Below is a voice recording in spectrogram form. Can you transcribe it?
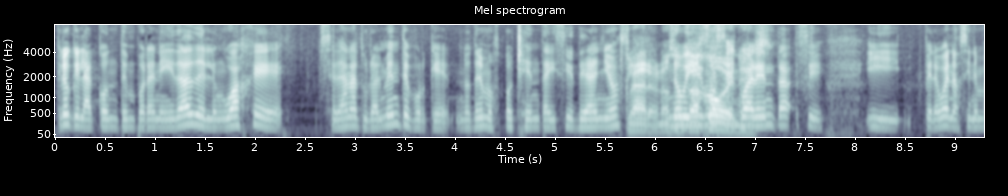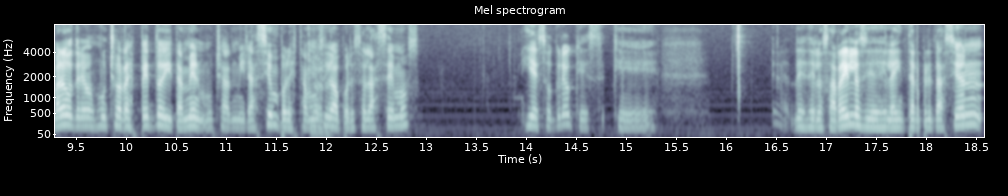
Creo que la contemporaneidad del lenguaje se da naturalmente porque no tenemos 87 años. Claro, no, no vivimos jóvenes. 40, sí. Y, pero bueno, sin embargo tenemos mucho respeto y también mucha admiración por esta Claro. música, por eso la hacemos. Y eso, creo que es que desde los arreglos y desde la interpretación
